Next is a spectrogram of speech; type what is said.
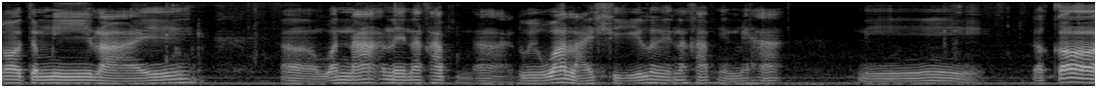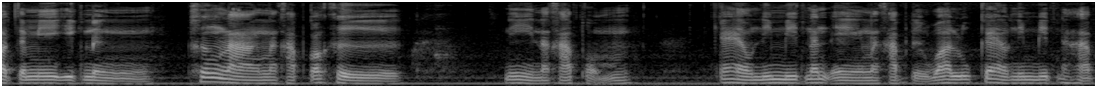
ก็จะมีหลาย วันณะเลยนะครับหรือว่าหลายสีเลยนะครับเห็นไหมฮะนี่แล้วก็จะมีอีกหนึ่งเครื่องรางนะครับก็คือนี่นะครับผมแก้วนิมิตนั่นเองนะครับ หรือว่าลูกแก้วนิมิตนะครับ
